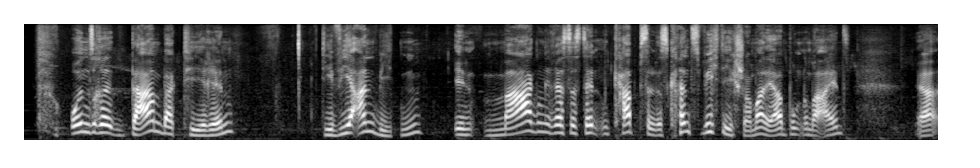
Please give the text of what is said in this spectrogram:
Unsere Darmbakterien, die wir anbieten, in magenresistenten Kapseln, das ist ganz wichtig schon mal, ja, Punkt Nummer eins. Ja,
